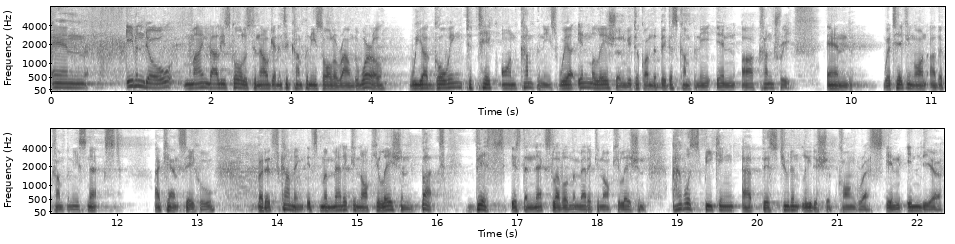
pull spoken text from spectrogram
And even though Mindvalley's goal is to now get into companies all around the world, we are going to take on companies. We are in Malaysia and we took on the biggest company in our country. And we're taking on other companies next. I can't say who, but it's coming. It's mimetic inoculation. But this is the next level of mimetic inoculation. I was speaking at the Student Leadership Congress in India.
